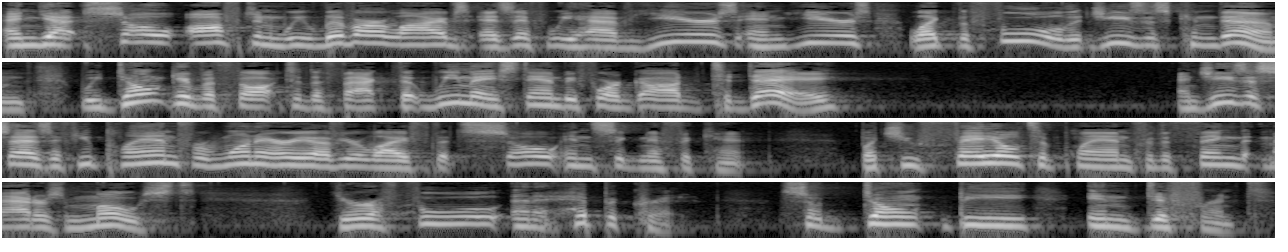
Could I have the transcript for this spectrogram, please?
And yet, so often we live our lives as if we have years and years, like the fool that Jesus condemned. We don't give a thought to the fact that we may stand before God today. And Jesus says if you plan for one area of your life that's so insignificant, but you fail to plan for the thing that matters most, you're a fool and a hypocrite. So don't be indifferent.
